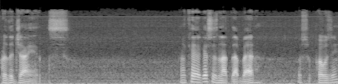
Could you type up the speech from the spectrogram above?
for the Giants. Okay, I guess it's not that bad. Mr. Posey.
